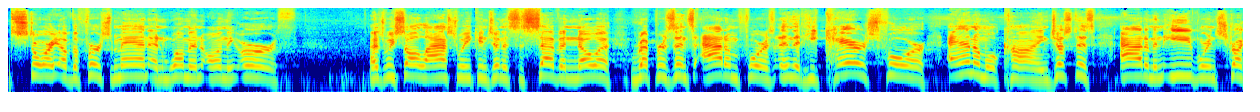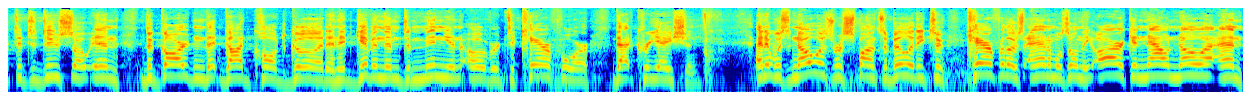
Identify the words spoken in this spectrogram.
story of the first man and woman on the earth. As we saw last week in Genesis 7, Noah represents Adam for us in that he cares for animal kind, just as Adam and Eve were instructed to do so in the garden that God called good and had given them dominion over to care for that creation. And it was Noah's responsibility to care for those animals on the ark. And now Noah and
